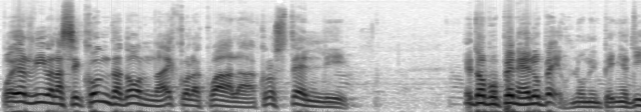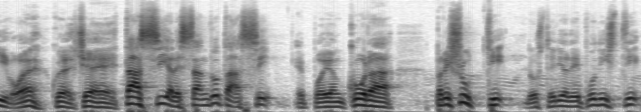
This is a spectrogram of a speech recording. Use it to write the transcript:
Poi arriva la seconda donna, eccola qua, la Crostelli. E dopo Penelope, un nome impegnativo, eh? c'è Tassi, Alessandro Tassi, e poi ancora Presciutti, l'osteria dei podisti,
